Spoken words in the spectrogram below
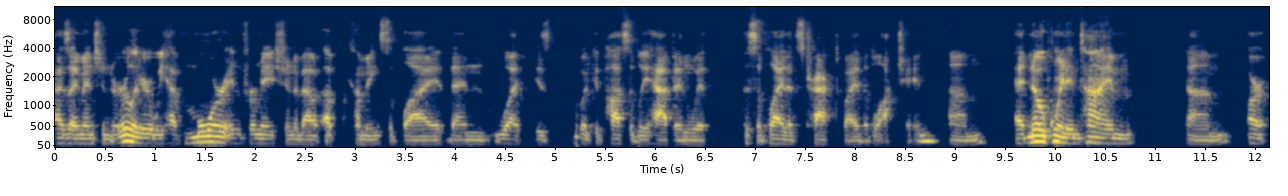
as i mentioned earlier we have more information about upcoming supply than what is what could possibly happen with the supply that's tracked by the blockchain um, at no point in time um, are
